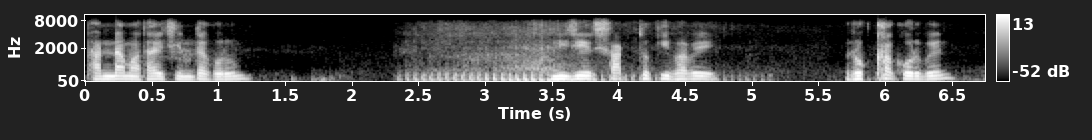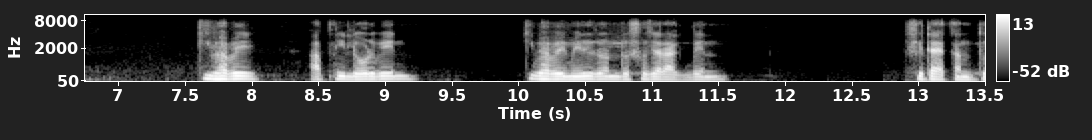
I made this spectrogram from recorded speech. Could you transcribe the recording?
ঠান্ডা মাথায় চিন্তা করুন। নিজের স্বার্থ কীভাবে রক্ষা করবেন, কীভাবে আপনি লড়বেন, কীভাবে মেরুদণ্ড সোজা রাখবেন সেটা একান্ত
